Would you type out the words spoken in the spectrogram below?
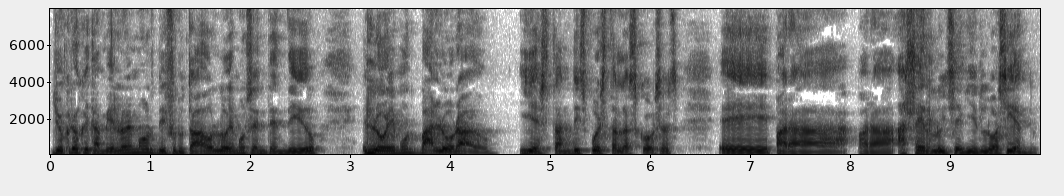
Yo creo que también lo hemos disfrutado, lo hemos entendido, lo hemos valorado y están dispuestas las cosas eh, para, para hacerlo y seguirlo haciendo.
